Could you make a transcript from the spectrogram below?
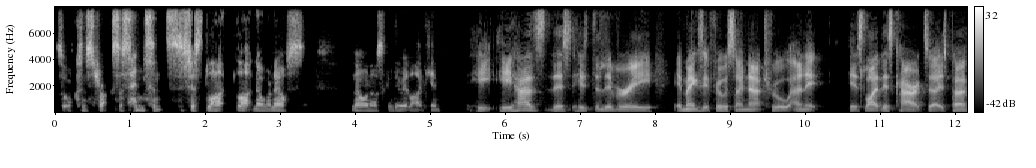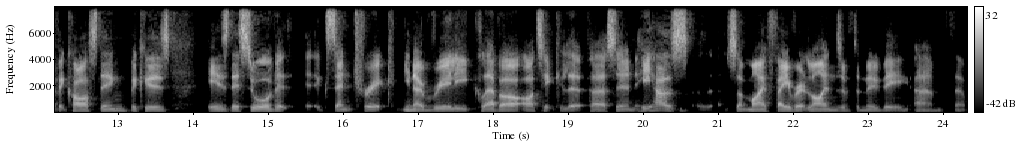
sort of constructs a sentence, it's just like like no one else. No one else can do it like him. He he has this his delivery it makes it feel so natural and it it's like this character is perfect casting because he is this sort of eccentric, you know, really clever, articulate person. He has uh, some my favorite lines of the movie um, that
